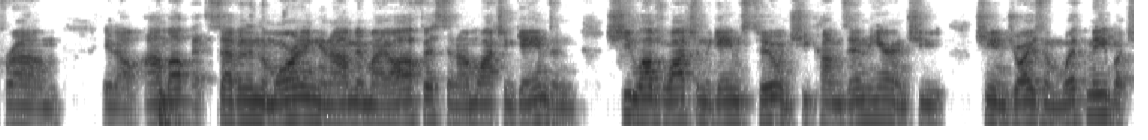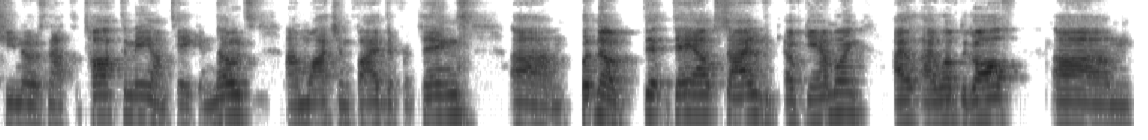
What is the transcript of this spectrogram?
from you know I'm up at seven in the morning and I'm in my office and I'm watching games, and she loves watching the games too. And she comes in here and she she enjoys them with me, but she knows not to talk to me. I'm taking notes. I'm watching five different things. Um, but no, d- day outside of, of gambling, I, I love to golf. Um,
